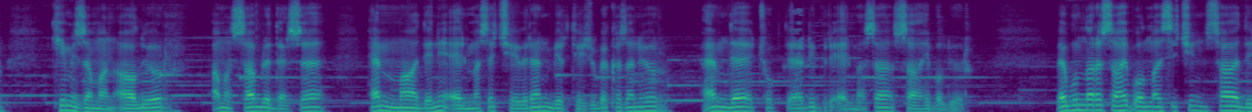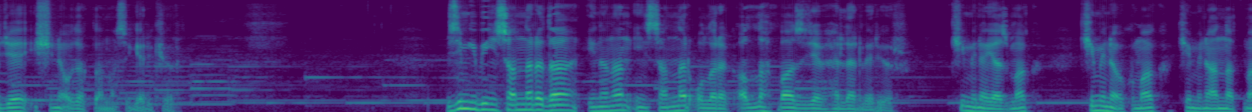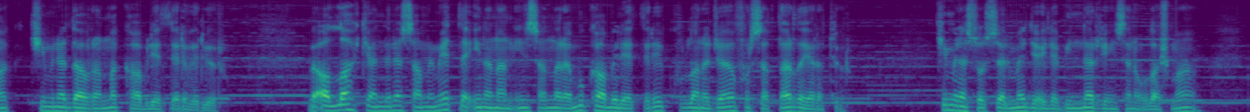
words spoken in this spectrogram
kimi zaman ağlıyor ama sabrederse hem madeni elmasa çeviren bir tecrübe kazanıyor hem de çok değerli bir elmasa sahip oluyor. Ve bunlara sahip olması için sadece işine odaklanması gerekiyor. Bizim gibi insanlara da inanan insanlar olarak Allah bazı cevherler veriyor. Kimine yazmak, kimine okumak, kimine anlatmak, kimine davranmak kabiliyetleri veriyor. Ve Allah kendine samimiyetle inanan insanlara bu kabiliyetleri kullanacağı fırsatlar da yaratıyor. Kimine sosyal medya ile binlerce insana ulaşma,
